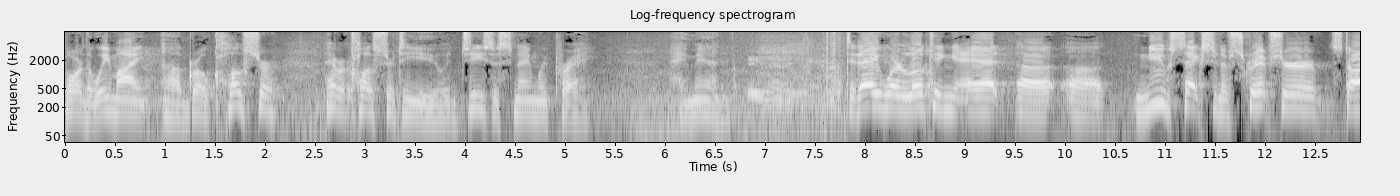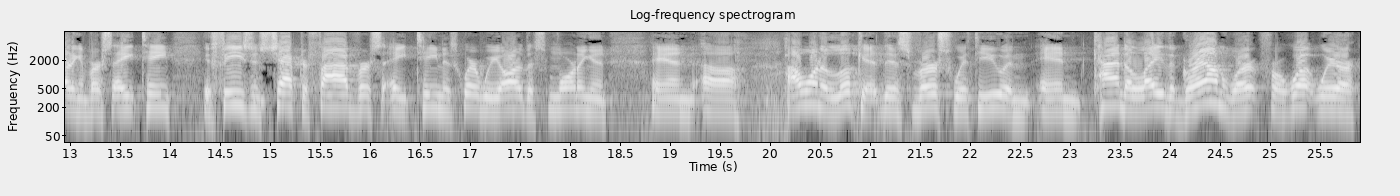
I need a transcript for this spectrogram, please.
Lord, that we might uh, grow closer, ever closer to you. In Jesus' name we pray. Amen. Amen. Today we're looking at uh, a new section of Scripture starting in verse 18. Ephesians chapter 5, verse 18 is where we are this morning. And, and uh, I want to look at this verse with you and, and kind of lay the groundwork for what we're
